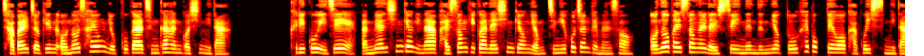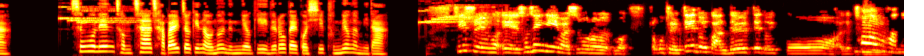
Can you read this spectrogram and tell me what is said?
자발적인 언어 사용 욕구가 증가한 것입니다. 그리고 이제 안면 신경이나 발성기관의 신경 염증이 호전되면서 언어 발성을 낼 수 있는 능력도 회복되어 가고 있습니다. 승우는 점차 자발적인 언어 능력이 늘어갈 것이 분명합니다. 지수행은 예, 선생님 말씀으로는 뭐 조금 될 때도 있고 안 될 때도 있고 처음 음. 하는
